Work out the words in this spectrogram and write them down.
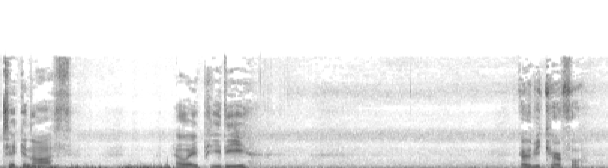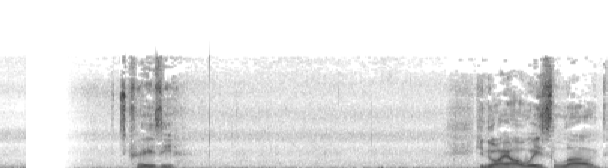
taking off. LAPD. Gotta be careful. It's crazy. You know, I always loved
